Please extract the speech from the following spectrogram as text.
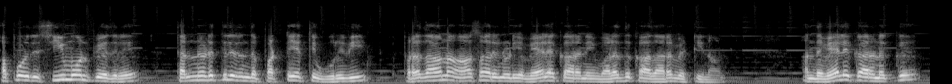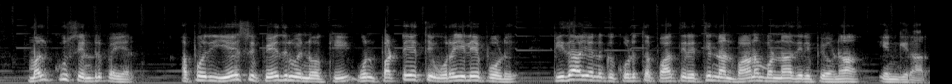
அப்பொழுது சீமோன் பேதுரு தன்னிடத்தில் இருந்த பட்டயத்தை உருவி பிரதான ஆசாரியனுடைய வேலைக்காரனை வலது காதார வெட்டினான். அந்த வேலைக்காரனுக்கு மல்கூஸ் என்று பெயர். அப்போது இயேசு பேதுருவை நோக்கி உன் பட்டயத்தை உரையிலே போடு. பிதா எனக்கு கொடுத்த பாத்திரத்தில் நான் பானம் பண்ணாதிருப்பேனா? என்கிறார்.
